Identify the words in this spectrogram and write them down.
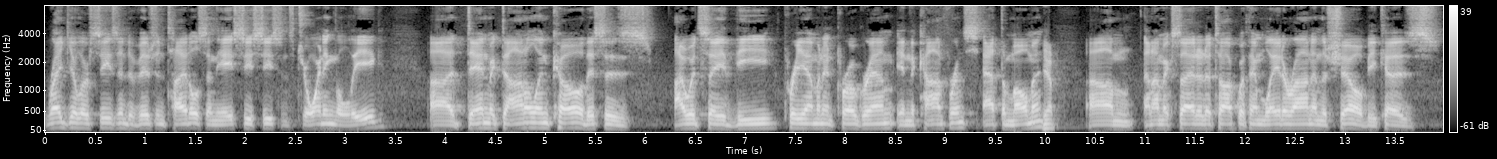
regular season division titles in the ACC since joining the league. Uh, Dan McDonnell and co. This is I would say, the preeminent program in the conference at the moment. Yep. Um, and I'm excited to talk with him later on in the show because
